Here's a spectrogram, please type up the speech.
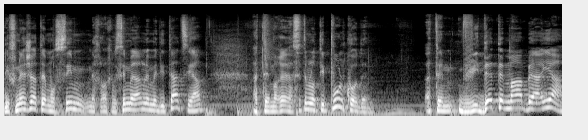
לפני שאתם עושים, מכניסים בן אדם למדיטציה, אתם הרי עשיתם לו טיפול קודם. אתם וידאתם מה הבעיה.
